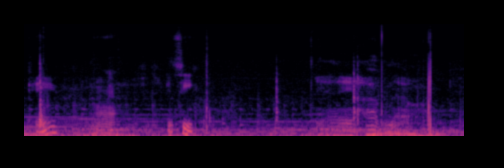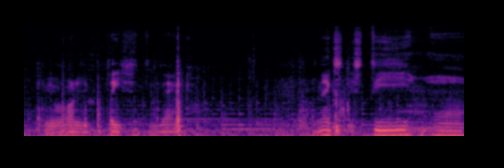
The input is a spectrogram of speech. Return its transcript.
Okay uh, you can see yeah you have now. We've already placed the leg. Next is the uh,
